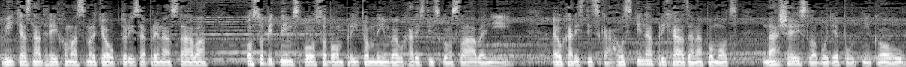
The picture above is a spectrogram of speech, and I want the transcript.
víťaz nad hriechom a smrťou, ktorý sa pre nás stáva osobitným spôsobom prítomným v eucharistickom slávení. Eucharistická hostina prichádza na pomoc našej slobode pútnikov.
